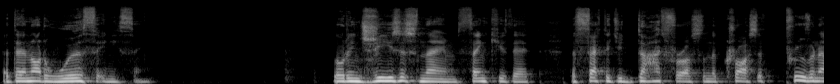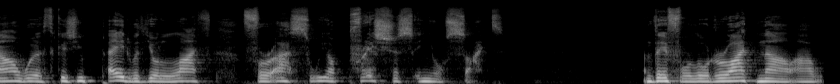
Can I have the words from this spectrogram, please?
that they're not worth anything. Lord, in Jesus' name, thank you that the fact that you died for us on the cross have proven our worth because you paid with your life for us. We are precious in your sight. And therefore, Lord, right now,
